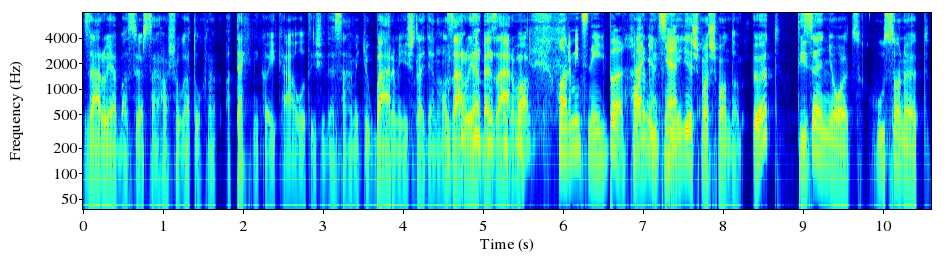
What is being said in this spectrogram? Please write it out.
zárójelben a szőrszálhasogatóknak, a technikai KO-t is ide számítjuk, bármi is legyen az, zárójelbe zárva. 34-ből? Hányat 34, nyert? és most mondom, 5, 18, 25,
